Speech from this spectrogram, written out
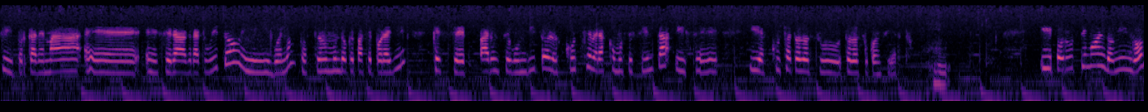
Sí, porque además eh, eh, será gratuito y bueno, pues todo el mundo que pase por allí, que se pare un segundito, lo escuche, verás cómo se sienta y se y escucha todo su todo su concierto. Y por último, el domingo,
